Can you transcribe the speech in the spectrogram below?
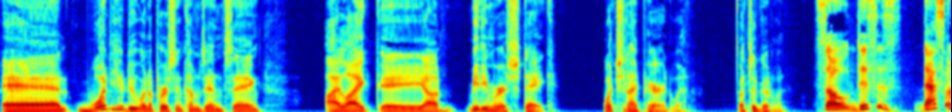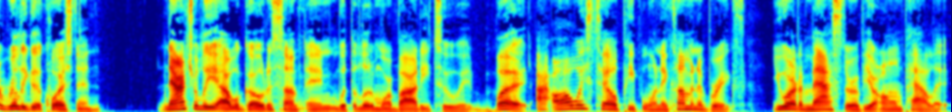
And what do you do when a person comes in saying, I like a uh, medium rare steak? What should I pair it with? What's a good one? So this is that's a really good question. Naturally, I would go to something with a little more body to it, mm-hmm. but I always tell people when they come into bricks, you are the master of your own palate.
